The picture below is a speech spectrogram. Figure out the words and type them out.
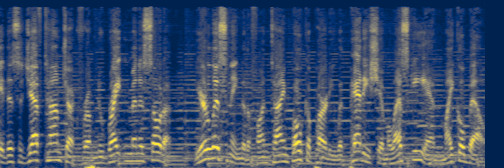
Hi, this is Jeff Tomchuk from New Brighton, Minnesota. You're listening to the Fun Time Polka Party with Patty Chmielewski and Michael Bell.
